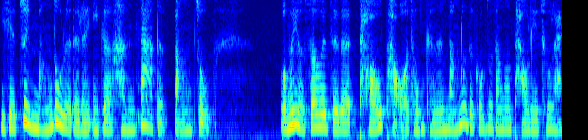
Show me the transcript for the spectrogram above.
一些最忙碌了的人一个很大的帮助。我们有时候会觉得逃跑啊，从可能忙碌的工作当中逃离出来，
